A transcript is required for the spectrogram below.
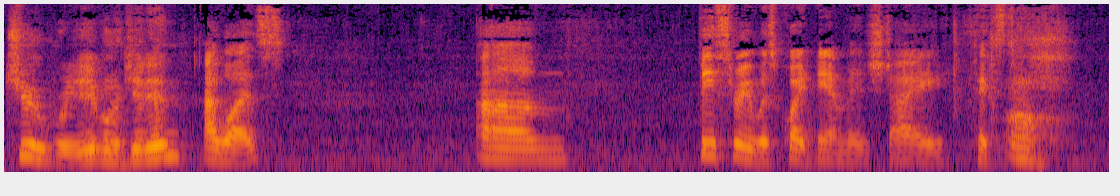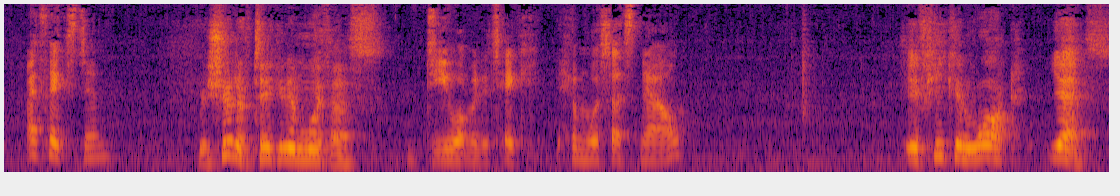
Chu, were you able to get in? I was. Um, B3 was quite damaged. I fixed him. Oh, I fixed him. we should have taken him with us. Do you want me to take him with us now? If he can walk, yes.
